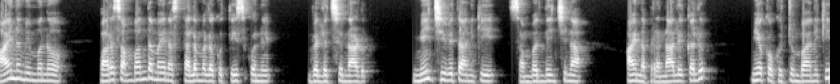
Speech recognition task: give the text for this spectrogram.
ఆయన మిమ్మను పరసంబంధమైన స్థలములకు తీసుకొని వెళ్ళుచున్నాడు. మీ జీవితానికి సంబంధించిన ఆయన ప్రణాళికలు మీ యొక్క కుటుంబానికి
